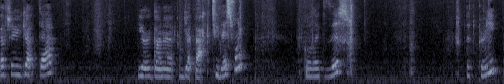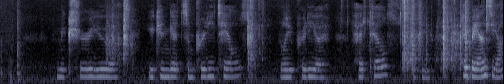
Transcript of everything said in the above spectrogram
After you got that, you're gonna get back to this one. Go like this. That's pretty. Make sure you uh, you can get some pretty tails, really pretty uh, head tails. if you headbands, yeah.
